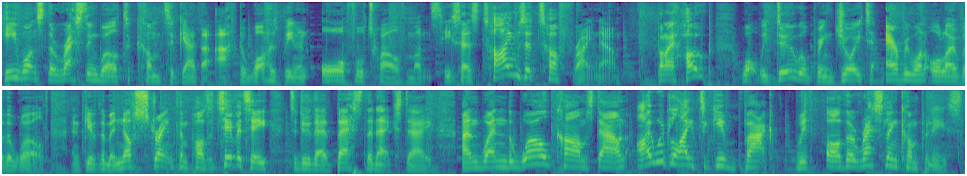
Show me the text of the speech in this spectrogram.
he wants the wrestling world to come together after what has been an awful 12 months. He says, Times are tough right now, but I hope what we do will bring joy to everyone all over the world and give them enough strength and positivity to do their best the next day. And when the world calms down, I would like to give back with other wrestling companies.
